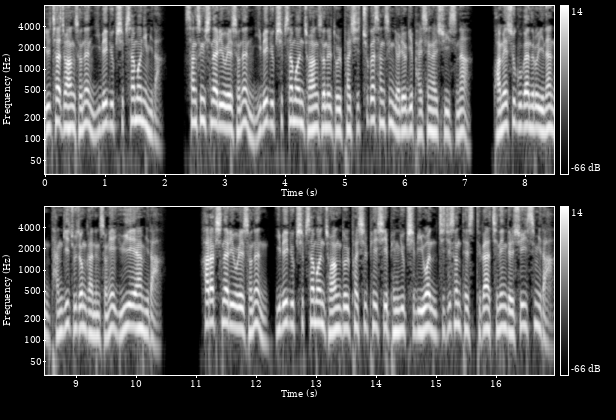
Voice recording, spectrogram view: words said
1차 저항선은 263원입니다. 상승 시나리오에서는 263원 저항선을 돌파 시 추가 상승 여력이 발생할 수 있으나 과매수 구간으로 인한 단기 조정 가능성에 유의해야 합니다. 하락 시나리오에서는 263원 저항 돌파 실패 시 162원 지지선 테스트가 진행될 수 있습니다.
